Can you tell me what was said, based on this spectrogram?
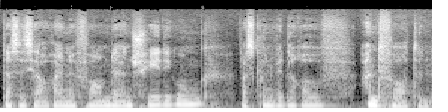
Das ist ja auch eine Form der Entschädigung. Was können wir darauf antworten?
